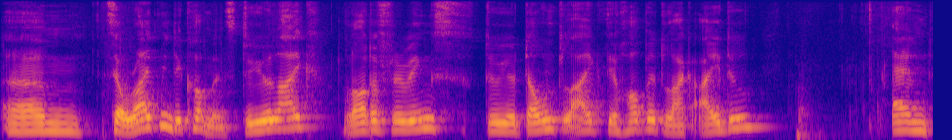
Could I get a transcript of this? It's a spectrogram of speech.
Um, so write me in the comments. Do you like Lord of the Rings? Do you don't like The Hobbit like I do? And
